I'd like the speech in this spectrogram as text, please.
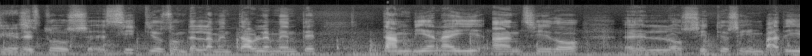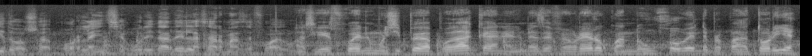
estos eh, sitios donde lamentablemente también ahí han sido los sitios invadidos por la inseguridad y las armas de fuego. Así es, fue en el municipio de Apodaca en el mes de febrero cuando un joven de preparatoria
